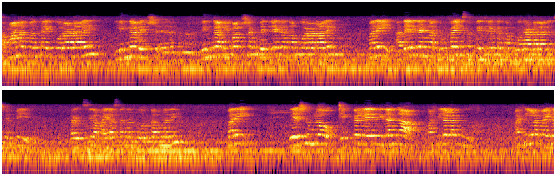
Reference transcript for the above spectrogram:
సమానత్వంపై పోరాడాలి లింగ విక్ష లింగ వివక్షకు వ్యతిరేకంగా పోరాడాలి మరి అదేవిధంగా గృహహింసకు వ్యతిరేకంగా పోరాడాలని చెప్పి ప్రగతిశీల మహిళా సంఘం కోరుతా ఉన్నది. మరి దేశంలో ఎక్కడ లేని విధంగా మహిళలకు మహిళల పైన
